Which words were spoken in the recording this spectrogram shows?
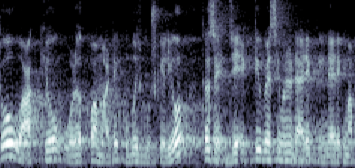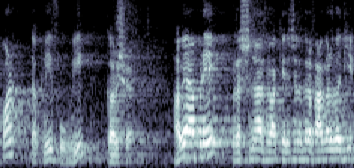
તો વાક્યો ઓળખવા માટે ખૂબ જ મુશ્કેલીઓ થશે, જે એક્ટિવ પેસિવ અને ડાયરેક્ટ ઇનડાયરેક્ટમાં પણ તકલીફ ઊભી કરશે. હવે આપણે પ્રશ્નાર્થ વાક્ય રચના તરફ આગળ વધીએ.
